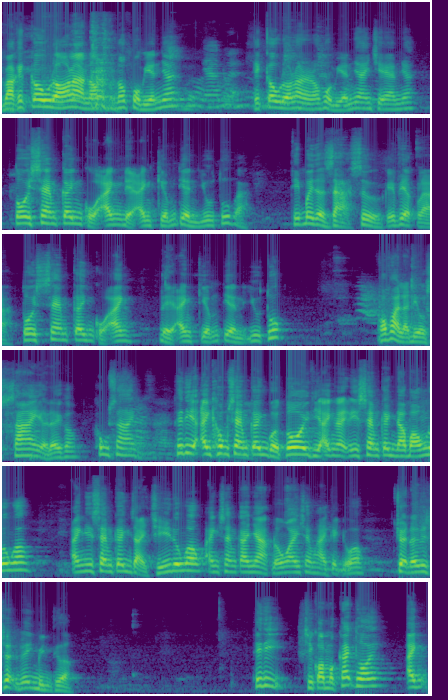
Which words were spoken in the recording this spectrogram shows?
Và cái câu đó là nó nó phổ biến nhá. Cái câu đó là nó phổ biến nhá anh chị em nhé tôi xem kênh của anh để anh kiếm tiền youtube à? Thì bây giờ giả sử cái việc là tôi xem kênh của anh để anh kiếm tiền youtube, có phải là điều sai ở đây không? Không sai. Thế thì anh không xem kênh của tôi thì anh lại đi xem kênh đá bóng đúng không? Anh đi xem kênh giải trí đúng không? Anh xem ca nhạc đúng không? Anh xem hài kịch đúng không? Chuyện đấy là chuyện với anh bình thường thế thì chỉ còn một cách thôi anh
